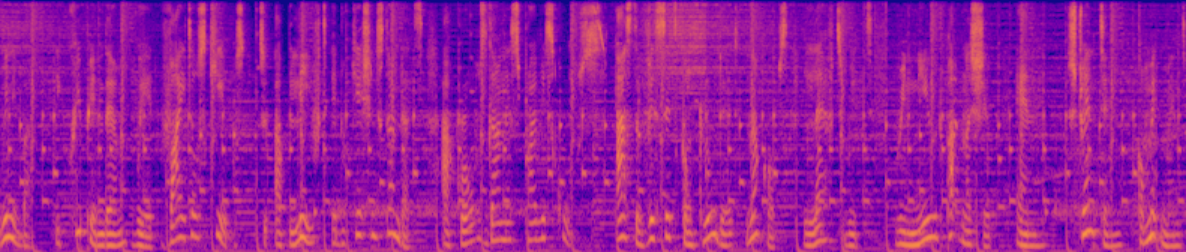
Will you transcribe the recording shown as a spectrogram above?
Winneba equipping them with vital skills to uplift education standards across Ghana's private schools. As the visit concluded, NACOPS left with renewed partnership and strengthened commitment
